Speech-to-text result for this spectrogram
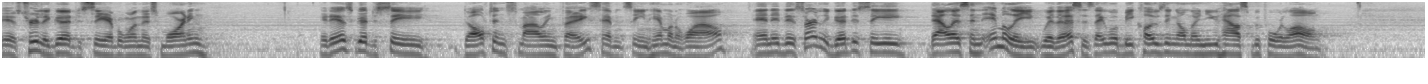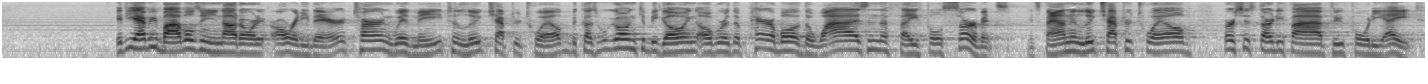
It is truly good to see everyone this morning. It is good to see Dalton's smiling face. Haven't seen him in a while. And it is certainly good to see Dallas and Emily with us as they will be closing on their new house before long. If you have your Bibles and you're not already there, turn with me to Luke chapter 12 because we're going to be going over the parable of the wise and the faithful servants. It's found in Luke chapter 12, verses 35 through 48.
